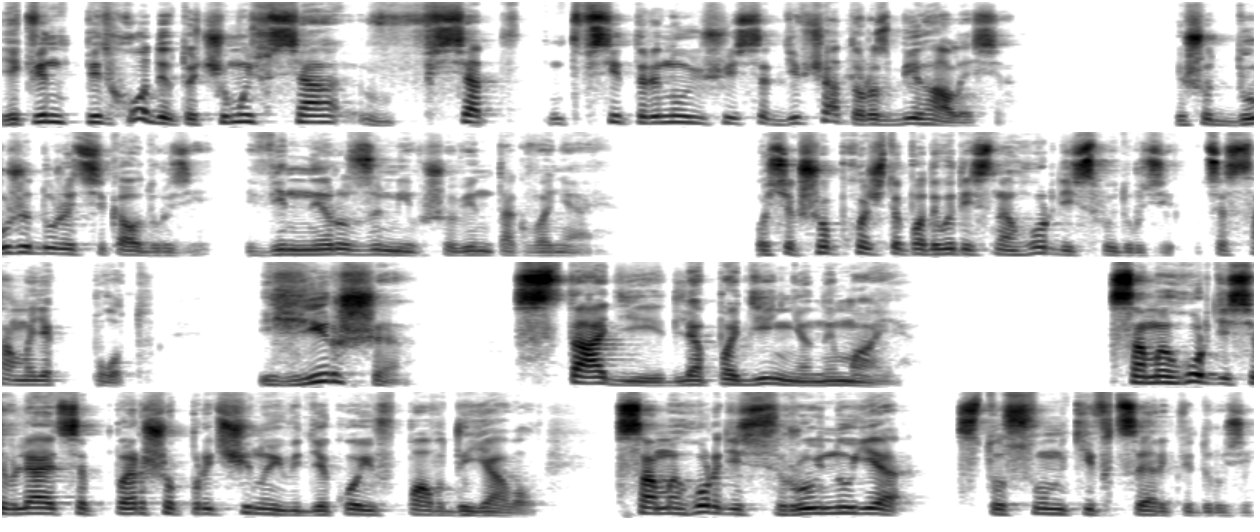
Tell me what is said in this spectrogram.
Як він підходив, то чомусь вся, вся, всі тренуючіся дівчата розбігалися. І що дуже-дуже цікаво, друзі, він не розумів, що він так воняє. Ось якщо б хочете подивитись на гордість свою, друзі, це саме як пот. Гірше стадії для падіння немає. Саме гордість є першопричиною, від якої впав диявол. Саме гордість руйнує стосунки в церкві, друзі.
